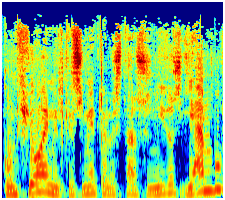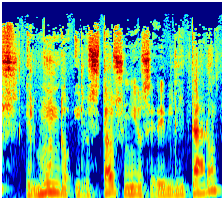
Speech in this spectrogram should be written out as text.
confió en el crecimiento de los Estados Unidos y ambos, el mundo y los Estados Unidos, se debilitaron,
